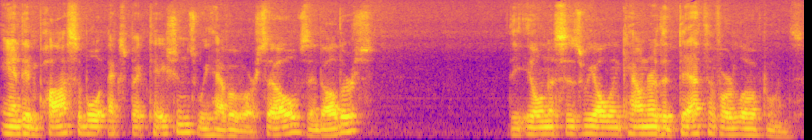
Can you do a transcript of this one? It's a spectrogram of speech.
and impossible expectations we have of ourselves and others, the illnesses we all encounter, the death of our loved ones.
